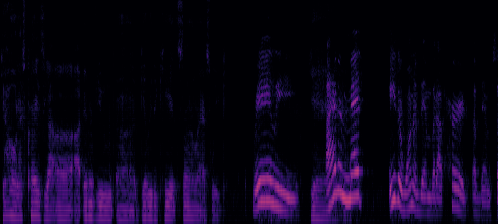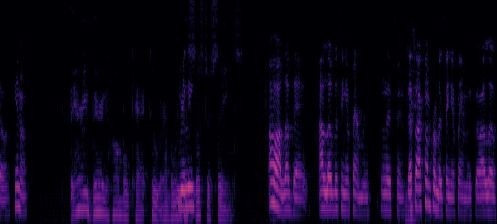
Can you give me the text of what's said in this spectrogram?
Yo, that's crazy. I uh I interviewed uh Gillie Da Kid's son last week. Really? Yeah. I haven't met either one of them, but I've heard of them. So, you know. very, very humble cat too, and I believe Really? his sister sings. Oh, I love that. I love a singing family. Listen, that's why I come from a singing family. So I love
